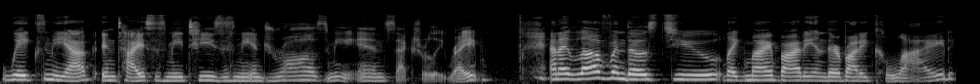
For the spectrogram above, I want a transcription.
wakes me up, entices me, teases me, and draws me in sexually, right? And I love when those two, like my body and their body, collide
